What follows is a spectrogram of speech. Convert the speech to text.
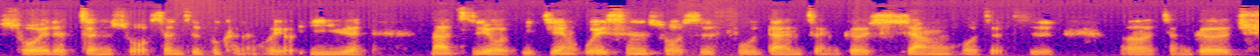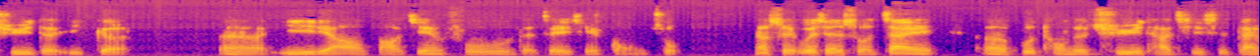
所谓的诊所，甚至不可能会有医院。那只有一间卫生所是负担整个乡或者是呃整个区的一个呃医疗保健服务的这些工作。那所以卫生所在呃不同的区域，它其实担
